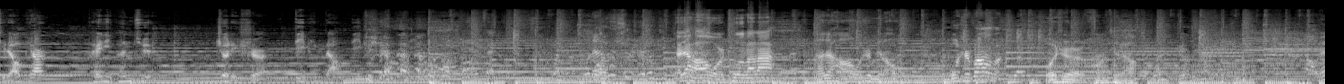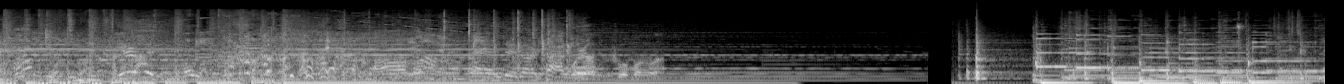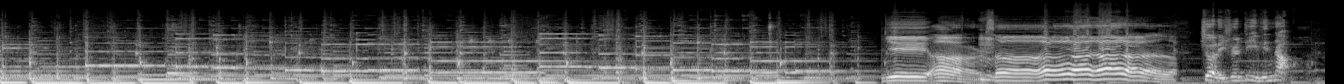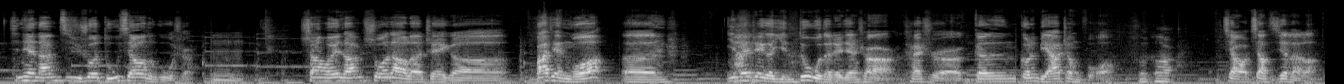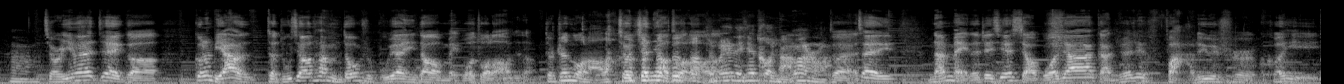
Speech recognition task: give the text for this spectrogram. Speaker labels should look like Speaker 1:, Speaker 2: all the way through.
Speaker 1: 起聊片儿，陪你喷剧。这里是 D 频道。D 频道。大家好，我是兔子拉拉。
Speaker 2: 大家好，我是米老虎。
Speaker 3: 我是包子，
Speaker 4: 我是黄继辽。
Speaker 5: 我让你们说懵了。
Speaker 4: 一二三，
Speaker 1: 这里是 D 频道。今天咱们继续说毒枭的故事。
Speaker 4: 嗯，
Speaker 1: 上回咱们说到了这个八建国，呃，因为这个引渡的这件事儿，开始跟哥伦比亚政府
Speaker 3: 死磕，
Speaker 1: 叫叫起进来了。
Speaker 3: 嗯，
Speaker 1: 就是因为这个哥伦比亚的毒枭，他们都是不愿意到美国坐牢去的，
Speaker 2: 就真坐牢了。
Speaker 1: 就真要坐牢了就。
Speaker 3: 没那些特权了是吧？
Speaker 1: 对，在南美的这些小国家，感觉这法律是可以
